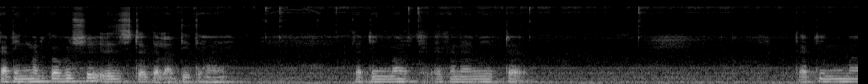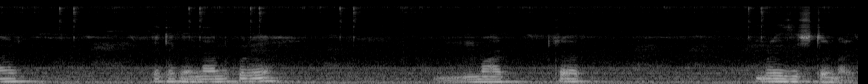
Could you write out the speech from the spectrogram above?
কাটিং মার্ক অবশ্যই রেজিস্টার কালার দিতে হয়। কাটিং মার্ক এখানে আমি একটা কাটিং মার্ক এটাকে নান করে মার্কটা রেজিস্টার মার্ক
